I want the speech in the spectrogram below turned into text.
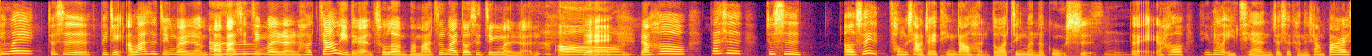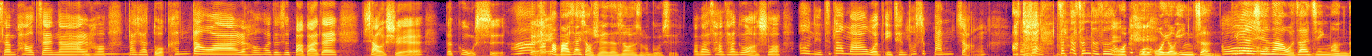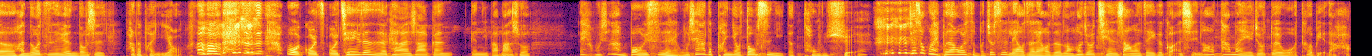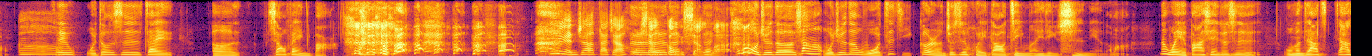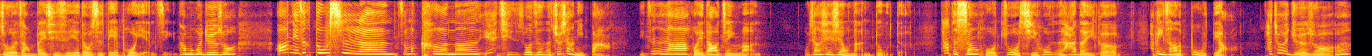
因为就是毕竟阿妈是金门人，爸爸是金门人，然后家里的人除了妈妈之外都是金门人。哦，对，然后但是就是。呃，所以从小就会听到很多金门的故事，对，然后听到以前就是可能像八二三炮战啊，然后大家躲坑道啊，然后或者是爸爸在小学的故事啊。他爸爸在小学的时候有什么故事？爸爸常常跟我说：“哦，你知道吗？我以前都是班长啊。”对，真的，真的，真的，我我我有印证，因为现在我在金门的很多资源都是他的朋友，就是我我我前一阵子在开玩笑跟。跟你爸爸说，哎，我现在很不好意思，哎，我现在的朋友都是你的同学，就是我也不知道为什么，就是聊着聊着，然后就牵上了这个关系，然后他们也就对我特别的好，所以我都是在呃消费你爸，资源就要大家互相共享嘛。不过我觉得，像我觉得我自己个人就是回到金门已经十年了嘛，那我也发现就是。我们家家族的长辈其实也都是跌破眼镜，他们会觉得说：“啊，你这个都市人怎么可能？”因为其实说真的，就像你爸，你真的让他回到金门，我相信是有难度的。他的生活作息或者他的一个他平常的步调，他就会觉得说：“嗯，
